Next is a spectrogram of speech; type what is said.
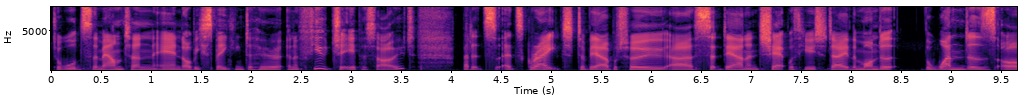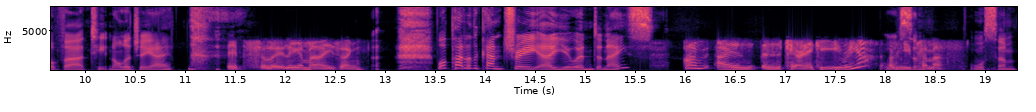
Towards the Mountain, and I'll be speaking to her in a future episode. But it's, it's great to be able to uh, sit down and chat with you today. The Mondo, the wonders of uh, technology, eh? Absolutely amazing. what part of the country are you in, Denise? I'm, I'm in the Taranaki area awesome. of New Plymouth. Awesome.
